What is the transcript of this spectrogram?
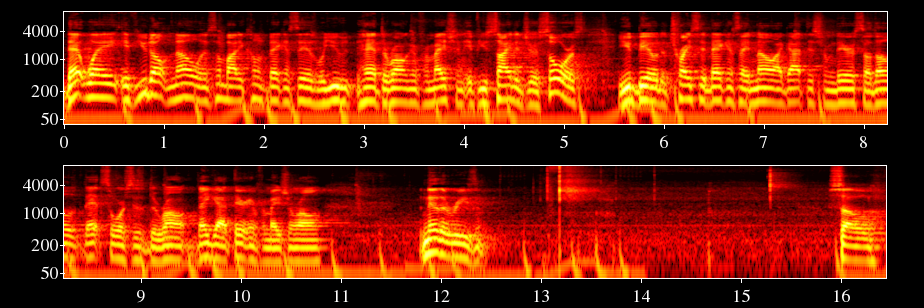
that way, if you don't know and somebody comes back and says, well, you had the wrong information, if you cited your source, you'd be able to trace it back and say, no, I got this from there. So those that source is the wrong, they got their information wrong. Another reason. So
